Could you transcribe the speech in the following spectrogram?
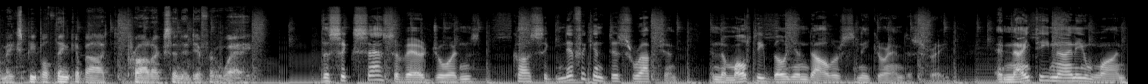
makes people think about products in a different way. The success of Air Jordans caused significant disruption in the multi billion dollar sneaker industry. In 1991,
